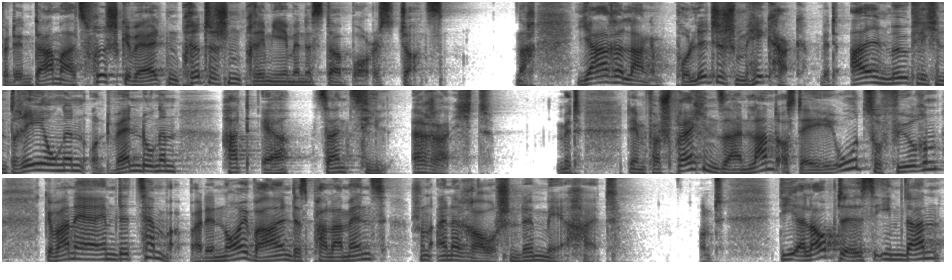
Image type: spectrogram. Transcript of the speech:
für den damals frisch gewählten britischen Premierminister Boris Johnson. Nach jahrelangem politischem Hickhack mit allen möglichen Drehungen und Wendungen hat er sein Ziel erreicht. Mit dem Versprechen, sein Land aus der EU zu führen, gewann er im Dezember bei den Neuwahlen des Parlaments schon eine rauschende Mehrheit. Und die erlaubte es ihm dann,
